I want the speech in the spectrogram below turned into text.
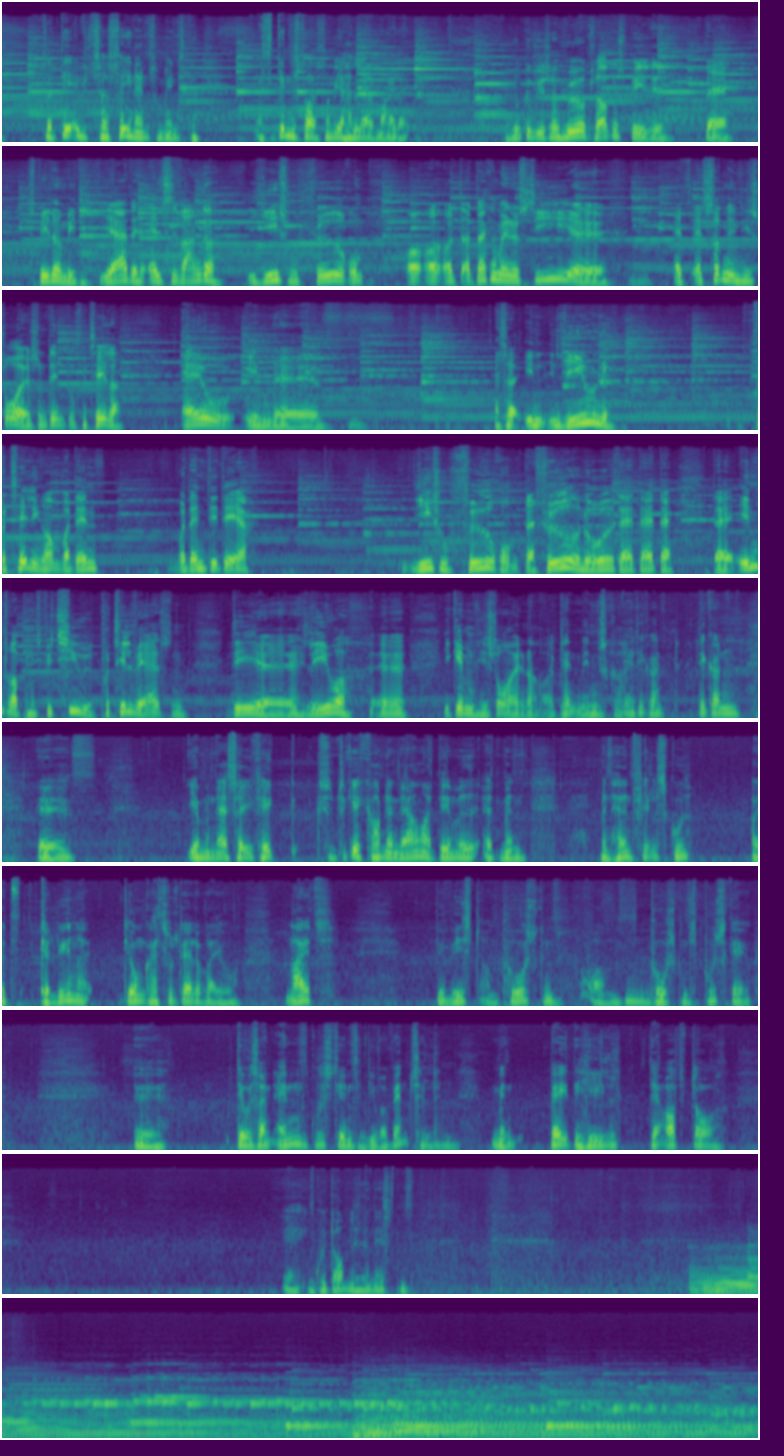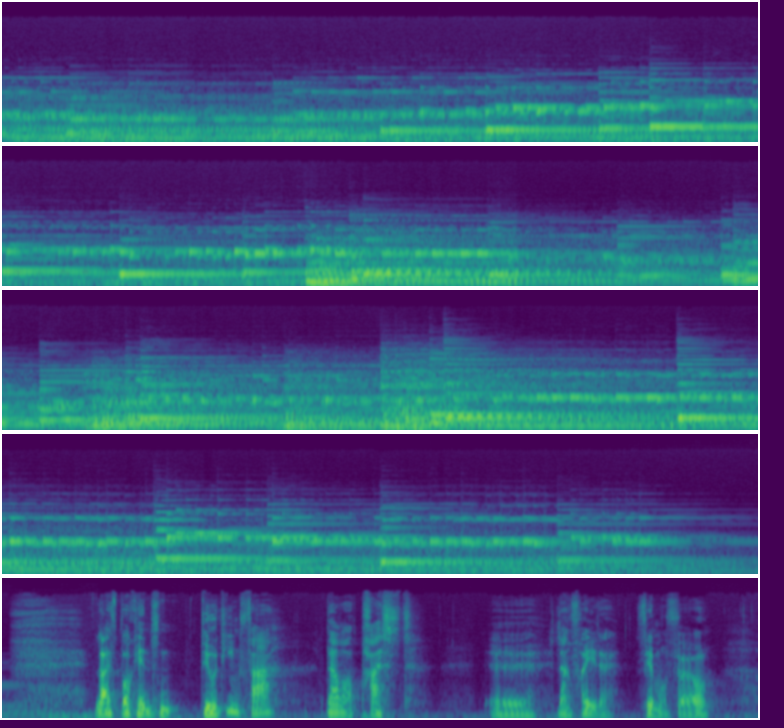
Så det, at vi tager se hinanden som mennesker, altså den historie, som jeg har lært mig i dag. Og nu kan vi så høre klokkespillet, der spiller mit hjerte altid vanker i Jesu føderum. Og, og, og, og der kan man jo sige, øh, at, at sådan en historie som den, du fortæller, er jo en, øh, altså en, en levende fortælling om, hvordan, hvordan det der Jesu føderum, der føder noget, der, der, der, der ændrer perspektivet på tilværelsen, det øh, lever øh, igennem historien og blandt mennesker. Ja, det gør den. Det gør den. Øh, jamen altså, jeg kan ikke, synes ikke, jeg kan komme der nærmere det med, at man, man havde en fælles Gud, og at katolikkerne, de unge soldater, var jo meget bevidst om påsken, om hmm. påskens budskab. Øh, det var så en anden gudstjeneste, end de var vant til. Hmm. Men bag det hele, der opstår ja, en guddommelighed næsten. Leif Borg Hansen, det var din far, der var præst øh, langfredag 45,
